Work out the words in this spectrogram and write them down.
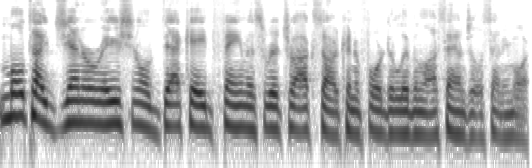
multi generational, decade famous rich rock star, can afford to live in Los Angeles anymore.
